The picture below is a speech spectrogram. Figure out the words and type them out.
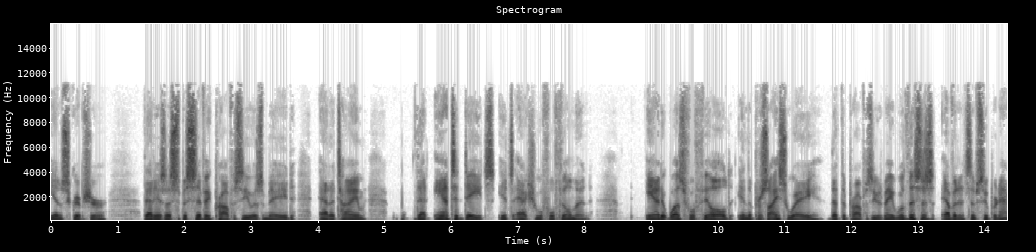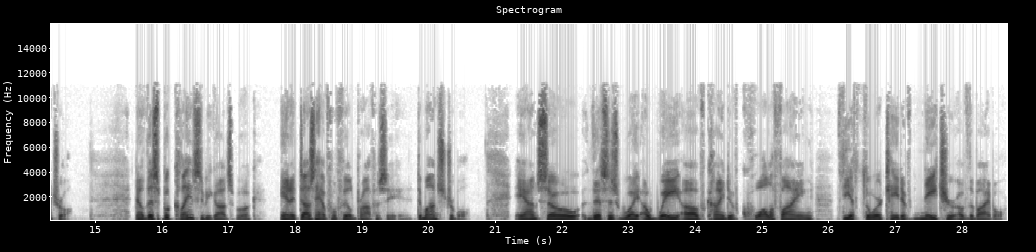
in Scripture, that is a specific prophecy was made at a time that antedates its actual fulfillment, and it was fulfilled in the precise way that the prophecy was made. Well, this is evidence of supernatural. Now, this book claims to be God's book, and it does have fulfilled prophecy, demonstrable. And so this is way, a way of kind of qualifying the authoritative nature of the Bible.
